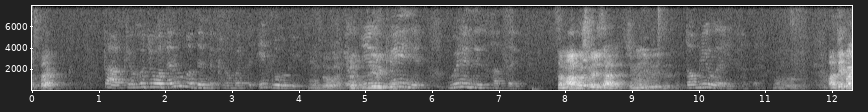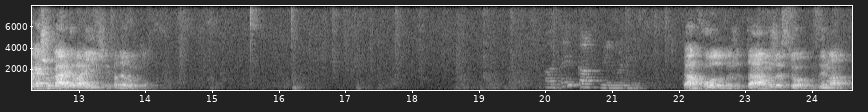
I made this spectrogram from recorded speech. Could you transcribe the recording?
Ось так? Так, я хочу один годинник зробити і другий. Ну добре. Що, дві руки? вилі- Вилізати. Сама будеш вирізати чи мені вирізати? Тобі вилізати. Ну добре. А ти поки шукай, давай інші подарунки. А ти як мені? Там холодно вже, там уже все, зима.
